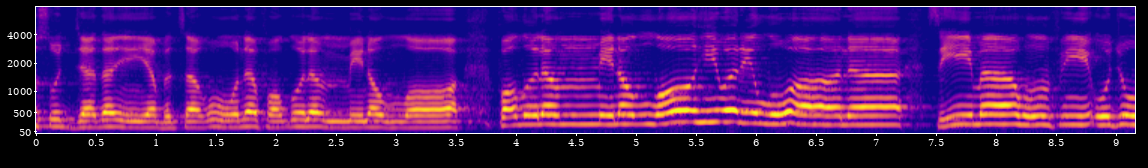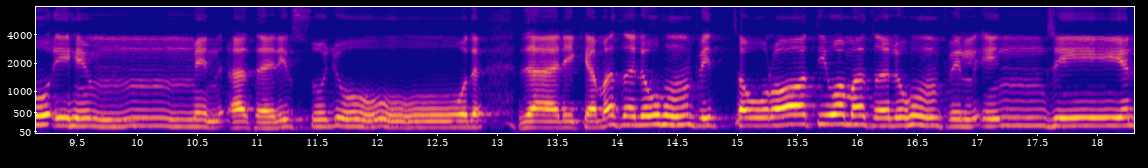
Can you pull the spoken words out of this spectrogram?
سجدا يبتغون فضلا من الله فضلا من الله ورضوانا سيماهم في وجوههم من أثر السجود. ذلك مثلهم في التوراة ومثلهم في الإنجيل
